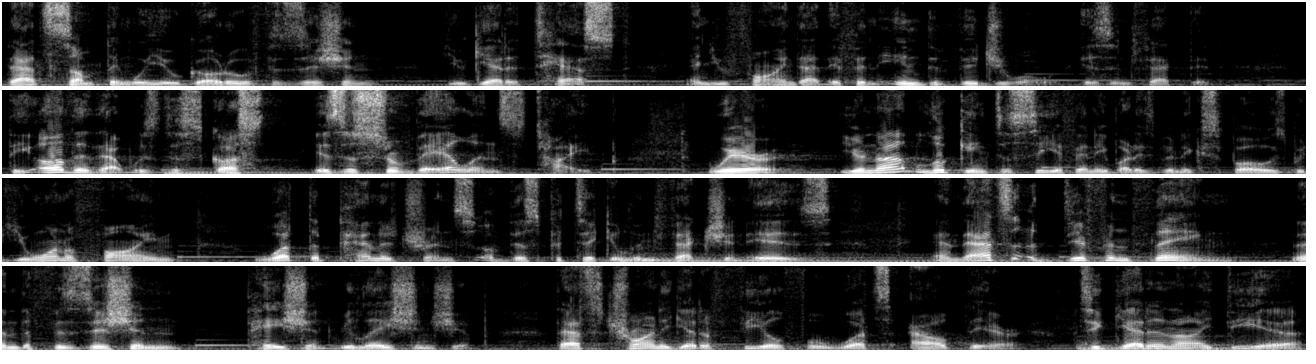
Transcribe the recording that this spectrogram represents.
that's something where you go to a physician, you get a test, and you find that if an individual is infected. The other that was discussed is a surveillance type, where you're not looking to see if anybody's been exposed, but you want to find what the penetrance of this particular infection is. And that's a different thing than the physician-patient relationship. That's trying to get a feel for what's out there, to get an idea,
